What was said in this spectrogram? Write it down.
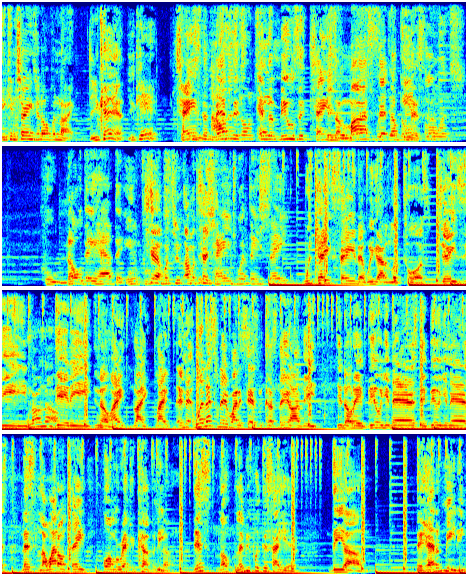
you can change it overnight. You can You can. change the All message gonna in the music, change is the mindset with of the listener. influence Who know they have the influence? Yeah, but you- I'ma to tell you- change what they say. we can't say that we got to look towards Jay Z, No, no. Diddy. You know, ain't like like, and that, well, that's what everybody says because they are the, you know, they billionaires, they billionaires. Let's like, why don't they form a record company? No. This, no, let me put this out here. The um, they had a meeting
